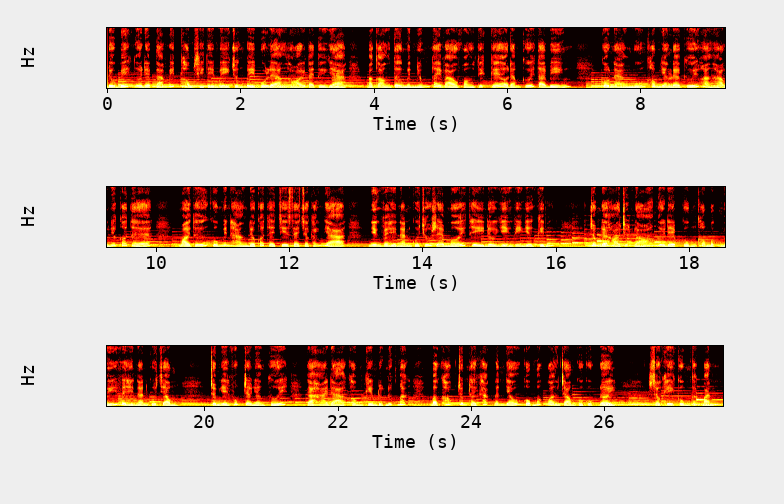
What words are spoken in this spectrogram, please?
Được biết, người đẹp 8X không chỉ tỉ mỉ chuẩn bị buổi lễ ăn hỏi tại tư gia, mà còn tự mình nhúng tay vào phần thiết kế ở đám cưới tại biển. Cô nàng muốn không gian lễ cưới hoàn hảo nhất có thể. Mọi thứ của Minh Hằng đều có thể chia sẻ cho khán giả, nhưng về hình ảnh của chú rể mới thì nữ diễn viên giữ kín. Trong lễ hỏi trước đó, người đẹp cũng không bật mí về hình ảnh của chồng. Trong giây phút trao nhận cưới, cả hai đã không kìm được nước mắt, bật khóc trong thời khắc đánh dấu cột mốc quan trọng của cuộc đời. Sau khi cùng cắt bánh,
